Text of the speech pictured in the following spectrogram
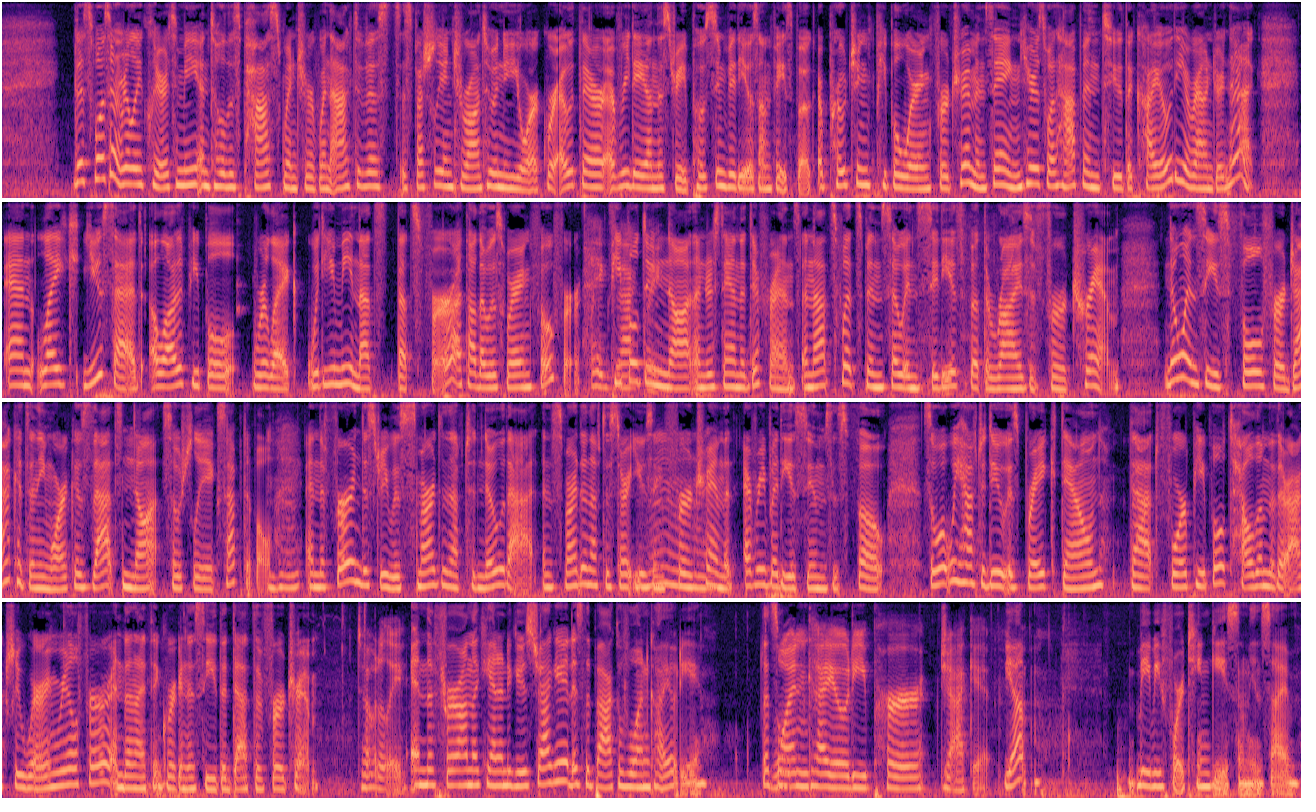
This wasn't really clear to me until this past winter when activists, especially in Toronto and New York, were out there every day on the street posting videos on Facebook, approaching people wearing fur trim and saying, here's what happened to the coyote around your neck. And like you said, a lot of people were like, what do you mean? That's, that's fur? I thought I was wearing faux fur. People do not understand the difference. And that's what's been so insidious about the rise of fur trim. No one sees full fur jackets anymore because that's not socially acceptable. Mm-hmm. And the fur industry was smart enough to know that and smart enough to start using fur mm. trim that everybody assumes is faux. So what we have to do is break down that for people, tell them that they're actually wearing real fur, and then I think we're going to see the death of fur trim. totally. and the fur on the Canada Goose jacket is the back of one coyote. That's One coyote per jacket. Yep. Maybe 14 geese on the inside.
